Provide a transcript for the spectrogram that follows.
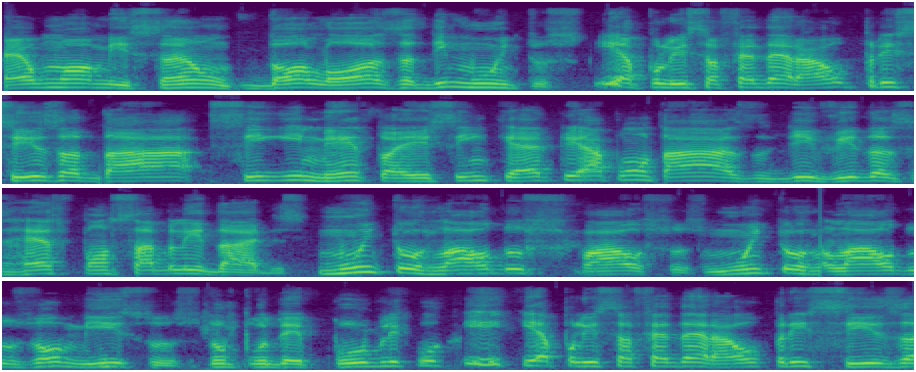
É uma omissão dolosa de muitos e a Polícia Federal precisa dar seguimento a esse inquérito e apontar as devidas responsabilidades. Muitos laudos falsos, muitos laudos omissos do poder público e que a Polícia Federal precisa,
